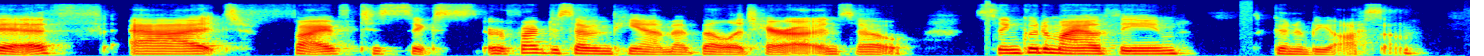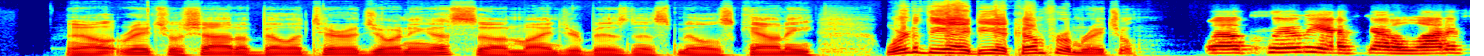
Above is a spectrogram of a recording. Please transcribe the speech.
5th at 5 to 6 or 5 to 7 p.m. at Bellaterra. And so Cinco de Mayo theme, it's going to be awesome. Well, Rachel Schott of Bellaterra joining us on Mind Your Business, Mills County. Where did the idea come from, Rachel? Well, clearly I've got a lot of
